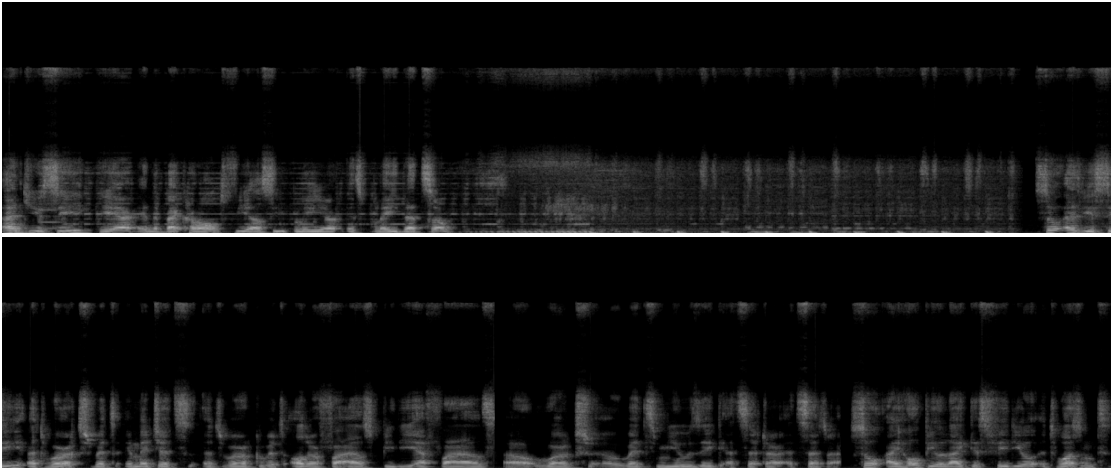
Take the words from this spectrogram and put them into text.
And you see here in the background VLC player is played that song So as you see, it works with images, it works with other files, PDF files, uh, works uh, with music, etc, etc. So I hope you like this video. It wasn't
